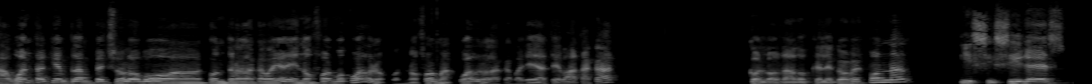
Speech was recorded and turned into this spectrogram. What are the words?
¿Aguanta aquí en plan pecho lobo a- contra la caballería y no formo cuadro? Pues no formas cuadro, la caballería te va a atacar con los dados que le correspondan y si sigues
